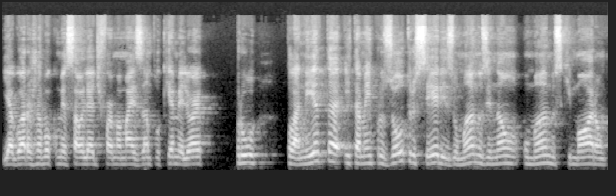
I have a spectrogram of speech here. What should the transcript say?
e agora já vou começar a olhar de forma mais ampla o que é melhor para o planeta e também para os outros seres humanos e não humanos que moram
